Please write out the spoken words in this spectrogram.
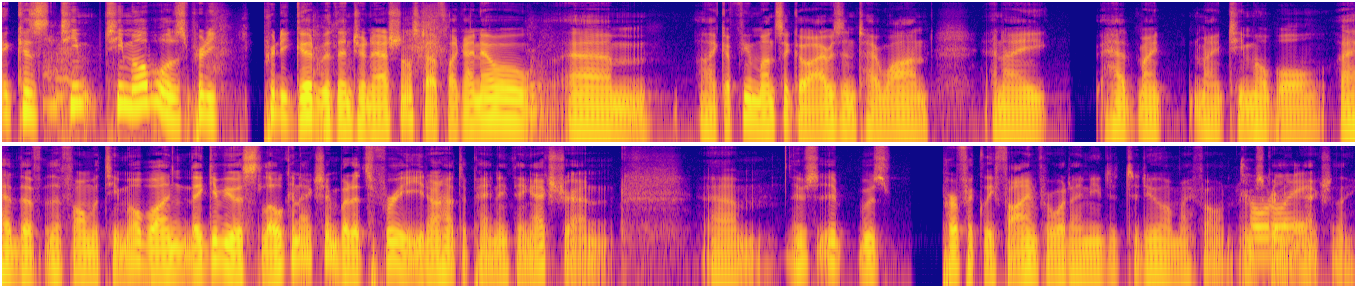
because T T-Mobile is pretty pretty good with international stuff. Like I know, um, like a few months ago, I was in Taiwan, and I had my my T-Mobile. I had the the phone with T-Mobile, and they give you a slow connection, but it's free. You don't have to pay anything extra, and um, it was it was perfectly fine for what I needed to do on my phone. It was Totally. great, actually.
